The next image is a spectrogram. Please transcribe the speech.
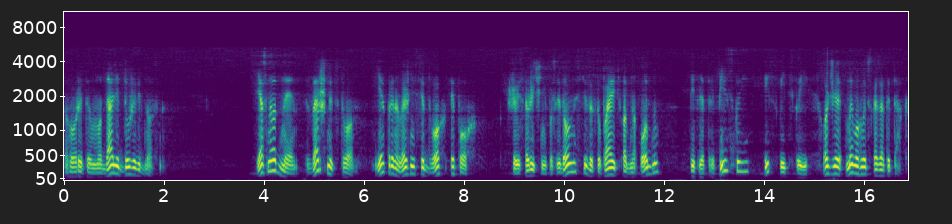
говоритимемо далі, дуже відносна. Ясно одне, вершництво є приналежністю двох епох, що в історичній послідовності заступають одна одну після Трипільської і Скитської. Отже, ми могли б сказати так.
